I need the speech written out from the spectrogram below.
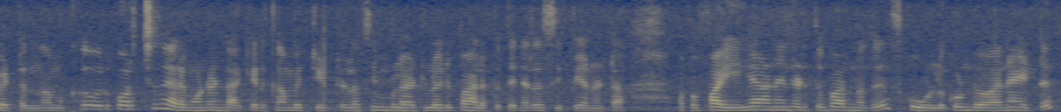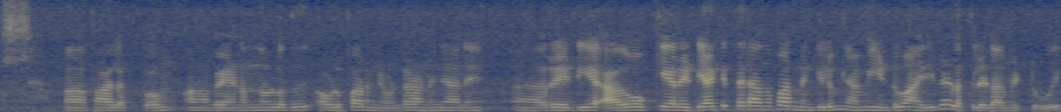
പെട്ടെന്ന് നമുക്ക് ഒരു കുറച്ച് നേരം കൊണ്ട് ഉണ്ടാക്കിയെടുക്കാൻ പറ്റിയിട്ടുള്ള സിമ്പിളായിട്ടുള്ള ഒരു പാലപ്പത്തിന്റെ റെസിപ്പിയാണ് കേട്ടോ അപ്പോൾ ഫൈ ആണ് എന്റെ അടുത്ത് പറഞ്ഞത്. സ്കൂളിൽ കൊണ്ടുപോകാനായിട്ട് പാലപ്പം ആ, വേണം എന്നുള്ളത് അവൾ പറഞ്ഞുകൊണ്ടാണ് ഞാൻ റെഡി അത് ഓക്കെ റെഡിയാക്കി തരാമെന്ന് പറഞ്ഞെങ്കിലും ഞാൻ വീണ്ടും അരി വെള്ളത്തിലിടാൻ വിട്ടുപോയി.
